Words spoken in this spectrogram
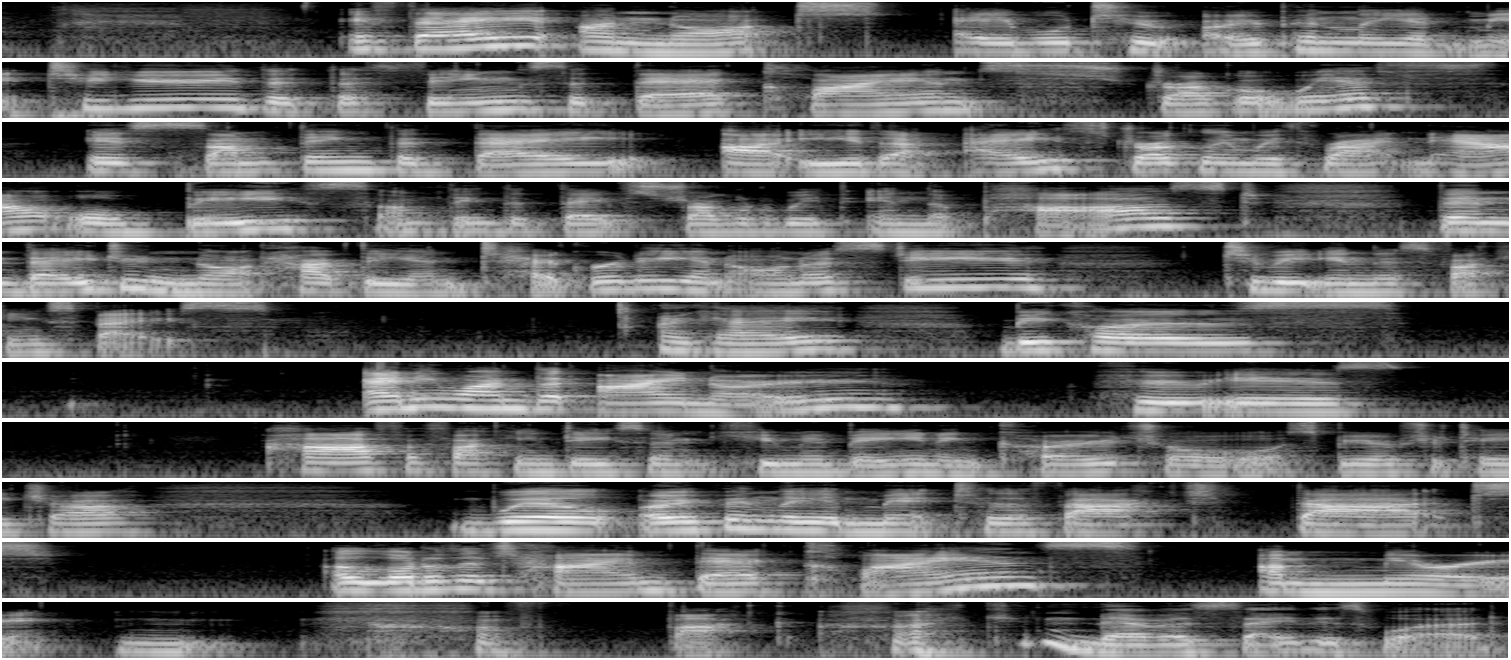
if they are not able to openly admit to you that the things that their clients struggle with is something that they are either A, struggling with right now, or B, something that they've struggled with in the past, then they do not have the integrity and honesty to be in this fucking space. Okay? Because anyone that I know who is half a fucking decent human being and coach or spiritual teacher will openly admit to the fact that a lot of the time their clients are mirroring. fuck, I can never say this word.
